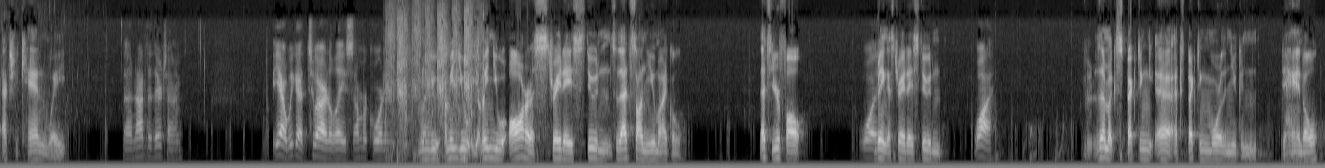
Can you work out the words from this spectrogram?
actually can wait. uh, not at their time. Yeah, we got two hour delay, so I'm recording. I mean, you. I mean, you. I mean, you are a straight A student, so that's on you, Michael. That's your fault, What? being a straight A student. Why? Them expecting, uh, expecting more than you can handle.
